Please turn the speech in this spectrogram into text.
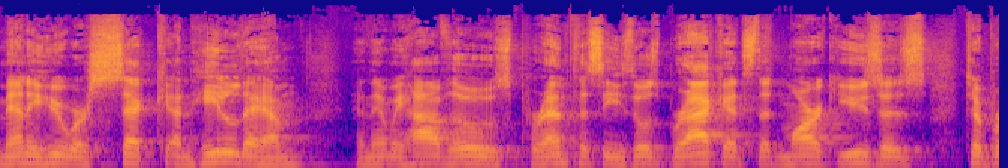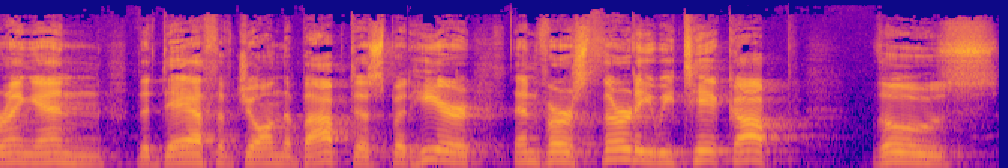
many who were sick and healed them. And then we have those parentheses, those brackets that Mark uses to bring in the death of John the Baptist. But here in verse 30, we take up those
